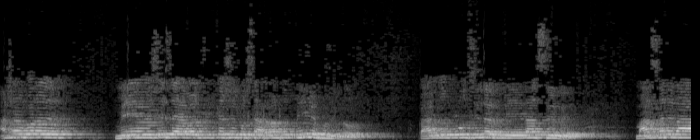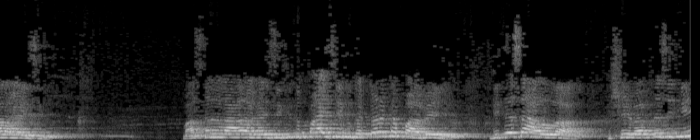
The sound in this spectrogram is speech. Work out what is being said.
আসার পরে মেয়ে হয়েছে যে আবার জিজ্ঞাসা করছে, আমার তো মেয়ে হইল। আমি বলছিলাম, মেয়ে না ছেলে। মাঝখানে না লাগাইছি। মাঝখানে না লাগাইছি, কিন্তু পাইছি, কিন্তু একটা একটা পাবেই দিতেছে আল্লাহ। সে ভাবতেছে কি?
